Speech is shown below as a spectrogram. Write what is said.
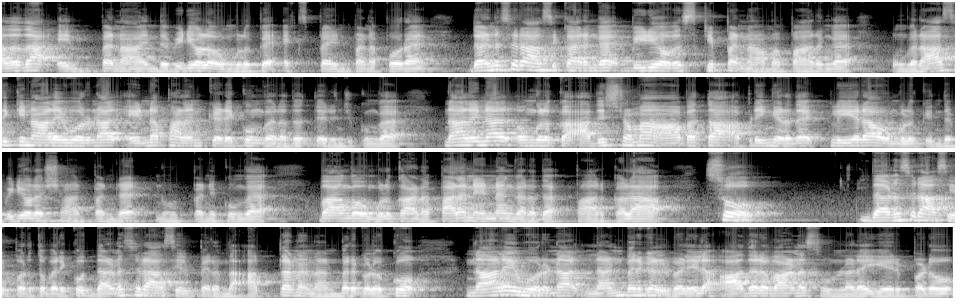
அதை தான் இப்போ நான் இந்த வீடியோவில் உங்களுக்கு எக்ஸ்பிளைன் பண்ண போகிறேன் தனுசு ராசிக்காரங்க வீடியோவை ஸ்கிப் பண்ணாமல் பாருங்கள் உங்கள் ராசிக்கு நாளை ஒரு நாள் என்ன பலன் கிடைக்குங்கிறத தெரிஞ்சுக்குங்க. நாளை நாள் உங்களுக்கு அதிர்ஷ்டமாக ஆபத்தா அப்படிங்கிறத கிளியராக உங்களுக்கு இந்த வீடியோவில் ஷேர் பண்ணுறேன் நோட் பண்ணிக்கோங்க. வாங்க உங்களுக்கான பலன் என்னங்கிறத பார்க்கலாம். ஸோ தனுசு ராசியை பொறுத்த வரைக்கும் தனுசு ராசியில் பிறந்த அத்தனை நண்பர்களுக்கும் நாளை ஒரு நாள் நண்பர்கள் வழியில் ஆதரவான சூழ்நிலை ஏற்படும்.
